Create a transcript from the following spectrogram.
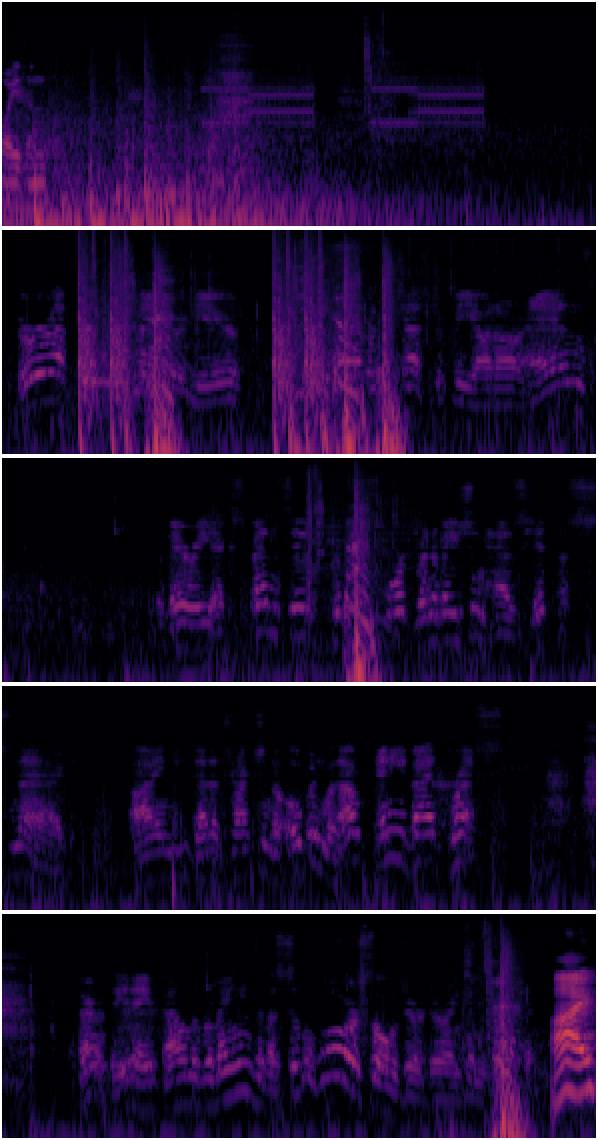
Poisoned. Expensive Tribute Sport renovation has hit a snag. I need that attraction to open without any bad press. Apparently, they found the remains of a Civil War soldier during construction. Hi.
